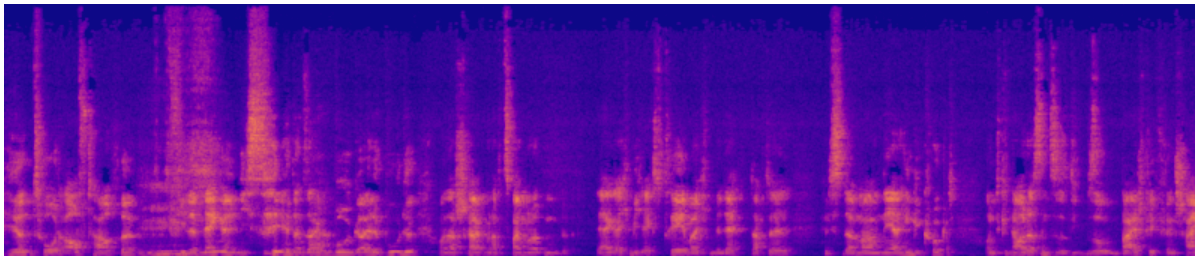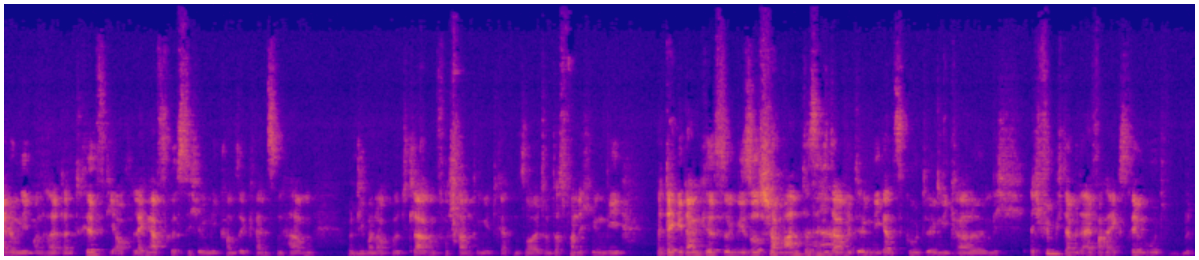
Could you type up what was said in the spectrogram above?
hirntot auftauche, Mhm. viele Mängel nicht sehe, dann sage Ja. ich, boah, geile Bude und dann schreibt mir nach zwei Monaten, ärgere ich mich extrem, weil ich mir dachte, hättest du da mal näher hingeguckt. Und genau das sind so, die, so Beispiele für Entscheidungen, die man halt dann trifft, die auch längerfristig irgendwie Konsequenzen haben und die man auch mit klarem Verstand irgendwie treffen sollte. Und das fand ich irgendwie, der Gedanke ist irgendwie so charmant, dass Ja. ich damit irgendwie ganz gut irgendwie gerade mich, ich fühle mich damit einfach extrem gut, mit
